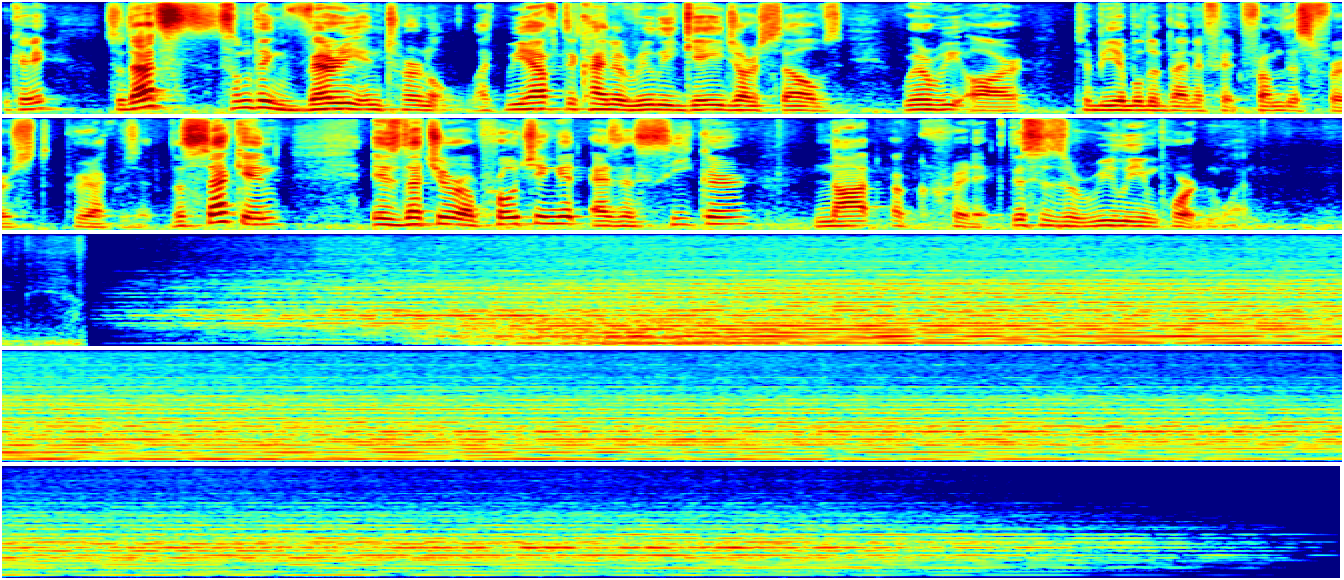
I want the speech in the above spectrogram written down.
Okay? So that's something very internal. Like we have to kind of really gauge ourselves where we are to be able to benefit from this first prerequisite. The second is that you're approaching it as a seeker, not a critic. This is a really important one.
